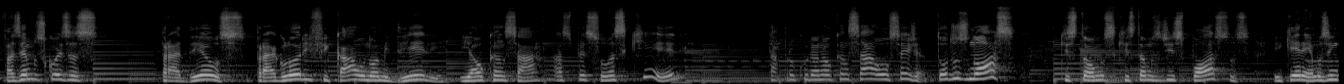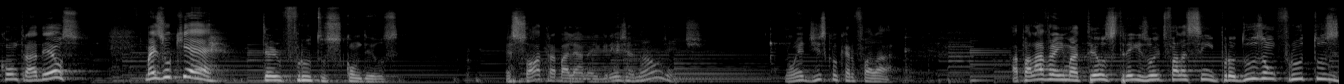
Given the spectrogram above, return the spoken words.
Fazemos coisas para Deus, para glorificar o nome dele e alcançar as pessoas que ele está procurando alcançar, ou seja, todos nós que estamos, que estamos dispostos e queremos encontrar Deus. Mas o que é ter frutos com Deus? É só trabalhar na igreja? Não, gente. Não é disso que eu quero falar. A palavra em Mateus 3,8 fala assim: produzam frutos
